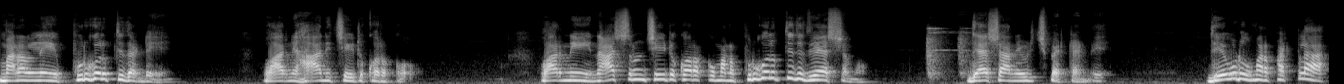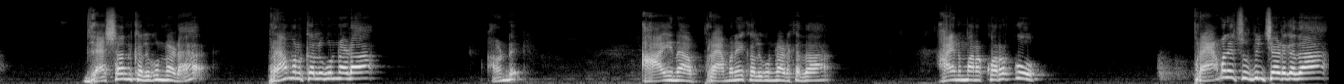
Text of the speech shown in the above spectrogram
మనల్ని పురుగొలుపుతుందండి. వారిని హాని చేయుట కొరకు. వారిని నాశనం చేయుట కొరకు మన పురుగొలుపుతుంది ద్వేషము. ద్వేషాన్ని విడిచిపెట్టండి. దేవుడు మన పట్ల ద్వేషాన్ని కలిగి ఉన్నాడా ప్రేమను కలిగి ఉన్నాడా అవండి ఆయన ప్రేమనే కలిగి ఉన్నాడు కదా. ఆయన మన కొరకు ప్రేమని చూపించాడు కదా.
